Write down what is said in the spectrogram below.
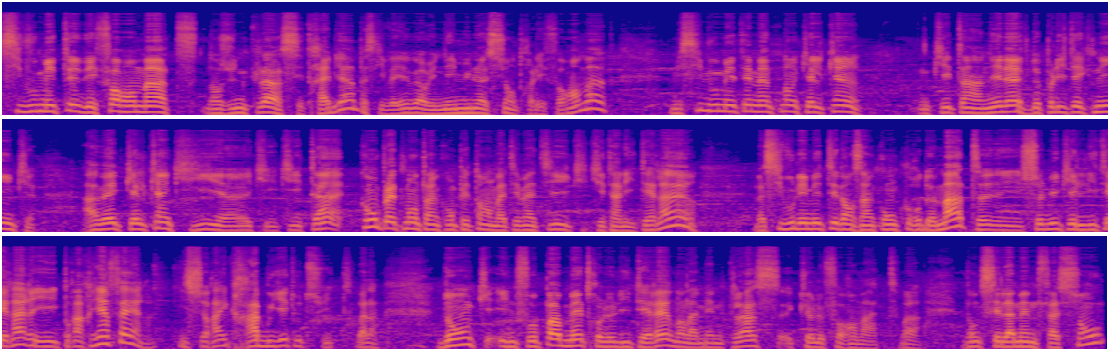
si vous mettez des forts en maths dans une classe, c'est très bien parce qu'il va y avoir une émulation entre les forts en maths. Mais si vous mettez maintenant quelqu'un qui est un élève de Polytechnique avec quelqu'un qui, euh, est complètement incompétent en mathématiques, qui est un littéraire, bah, si vous les mettez dans un concours de maths, euh, celui qui est le littéraire, il ne pourra rien faire. Il sera écrabouillé tout de suite. Donc il ne faut pas mettre le littéraire dans la même classe que le fort. Donc c'est la même façon.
